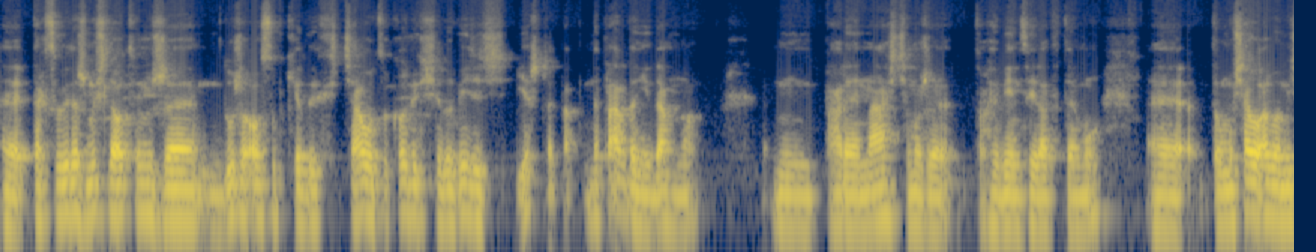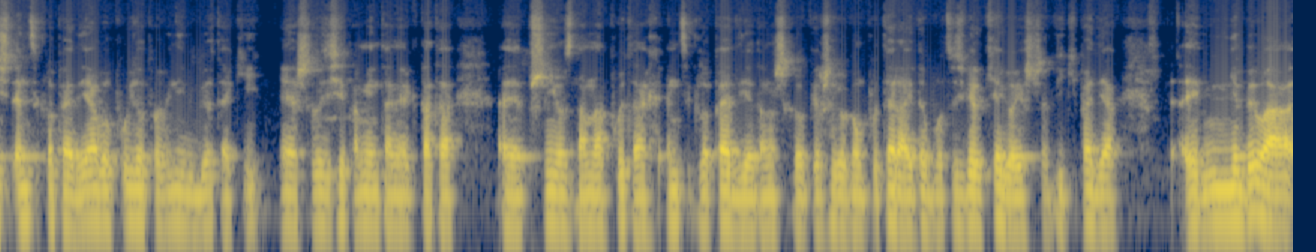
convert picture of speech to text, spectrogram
E, tak sobie też myślę o tym, że dużo osób, kiedy chciało cokolwiek się dowiedzieć jeszcze naprawdę niedawno, mm, paręnaście, może trochę więcej lat temu, e, to musiało albo mieć encyklopedię, albo pójść do odpowiedniej biblioteki. Ja jeszcze do dzisiaj pamiętam, jak tata e, przyniósł nam na płytach encyklopedię do naszego pierwszego komputera i to było coś wielkiego. Jeszcze Wikipedia nie była,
